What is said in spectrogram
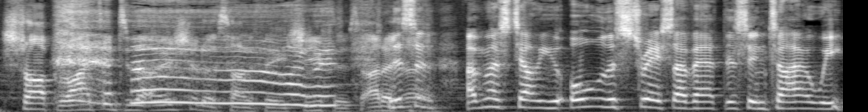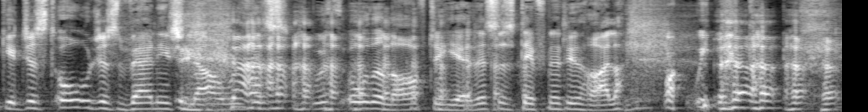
Sharp right into the ocean or something. Jesus, I don't Oh, Listen, know. I must tell you, all the stress I've had this entire week, it just all just vanished now with, this, with all the laughter here. This is definitely the highlight of my week.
